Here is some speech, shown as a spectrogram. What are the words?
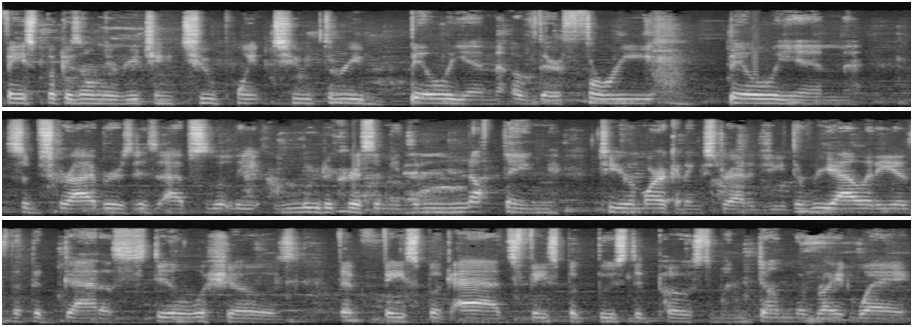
Facebook is only reaching 2.23 billion of their 3 billion subscribers is absolutely ludicrous. It means nothing to your marketing strategy. The reality is that the data still shows that Facebook ads, Facebook boosted posts, when done the right way,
